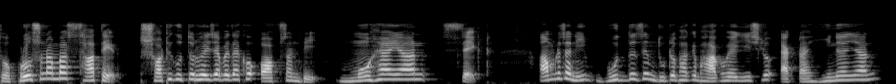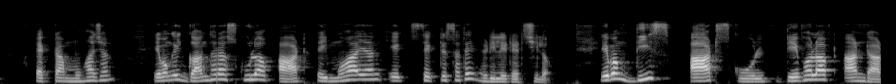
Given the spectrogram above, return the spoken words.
তো প্রশ্ন নাম্বার সাতের সঠিক উত্তর হয়ে যাবে দেখো অপশান বি মোহায়ান সেক্ট আমরা জানি বুদ্ধিজম দুটো ভাগে ভাগ হয়ে গিয়েছিল, একটা হিনায়ান একটা মহাজান এবং এই গান্ধারা স্কুল অফ আর্ট এই মহায়ান সেক্টের সাথে রিলেটেড ছিল। এবং this art school developed under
